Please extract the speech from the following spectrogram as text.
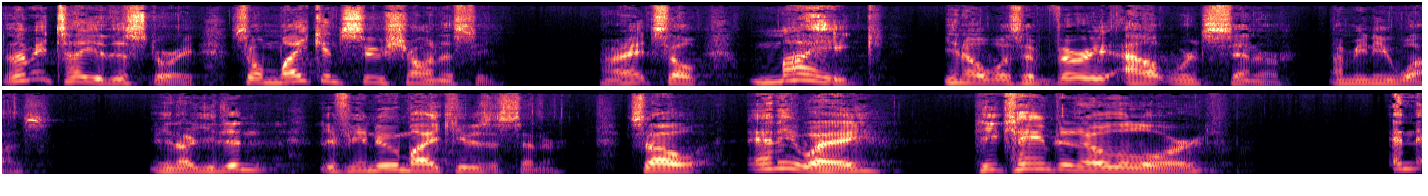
let me tell you this story. So, Mike and Sue Shaughnessy, all right? So, Mike, you know, was a very outward sinner. I mean, he was. You know, you didn't, if you knew Mike, he was a sinner. So, anyway, he came to know the Lord. And,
